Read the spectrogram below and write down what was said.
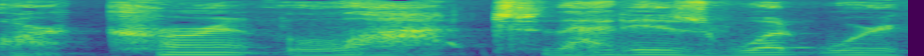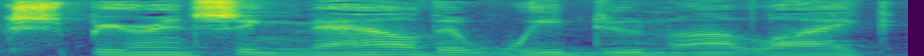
our current lot. That is what we're experiencing now that we do not like.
